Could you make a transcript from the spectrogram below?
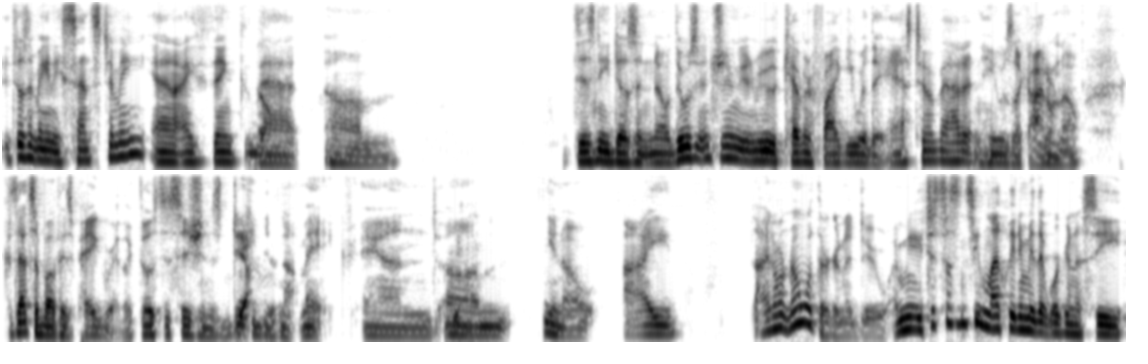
it doesn't make any sense to me. And I think no. that um, Disney doesn't know. There was an interesting interview with Kevin Feige where they asked him about it, and he was like, "I don't know," because that's above his pay grade. Like those decisions yeah. he does not make. And um, yeah. you know, I I don't know what they're going to do. I mean, it just doesn't seem likely to me that we're going to see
